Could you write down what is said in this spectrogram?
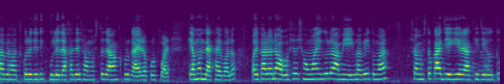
হবে হট করে যদি খুলে দেখা যায় সমস্ত জামা কাপড় গায়ের ওপর পরে কেমন দেখায় বলো? ওই কারণে অবশ্যই সময়গুলো আমি এইভাবেই তোমার সমস্ত কাজ এগিয়ে রাখি, যেহেতু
